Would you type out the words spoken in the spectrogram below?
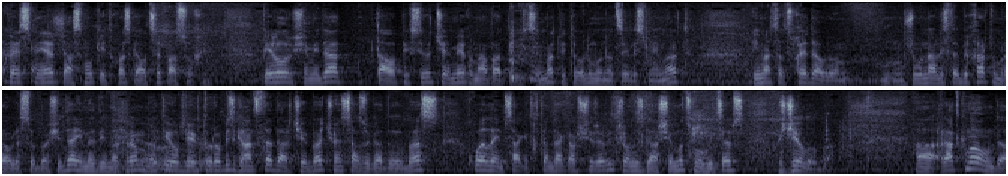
ქვენს მიერ დასმულ კითხვას გავცე პასუხი. პირველ რიგში მინდა დავაფიქსიროთ ჩემი ღრმა პატივისცემა თითოეული მონაწილის მიმართ. იმასაც ვხედავ, რომ ჟურნალისტები ხართ უმრავლესობაში და იმედი მაქვს, რომ მეტი ობიექტურობის განცდა დარჩება ჩვენ საზოგადოებას ყველა იმ საკითხთან დაკავშირებით, რომლის გარშემოც მოგვიწევს მსჯელობა. რა თქმა უნდა,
